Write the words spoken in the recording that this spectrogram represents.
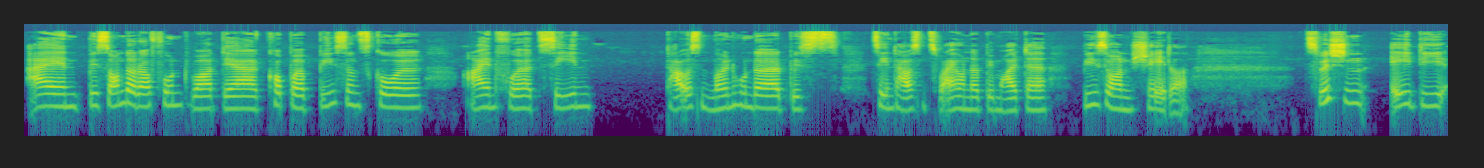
Ein besonderer Fund war der Copper Bison Skull, ein vor 10.900 bis 10.200 bemalter Bisonschädel. Zwischen AD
